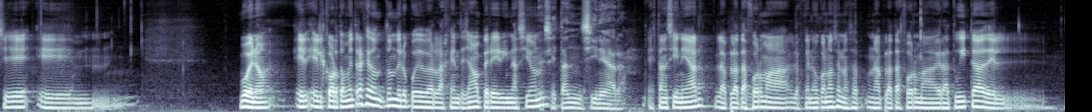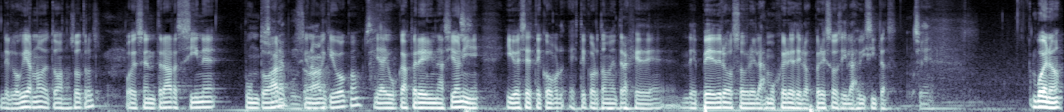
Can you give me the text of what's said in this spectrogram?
Che, eh, bueno, el, el cortometraje, ¿dó- ¿dónde lo puede ver la gente? Se llama Peregrinación. Se está en Cinear. Está en Cinear. La plataforma, los que no conocen, es una plataforma gratuita del, del gobierno, de todos nosotros. Puedes entrar cine.ar, Cine.ar. si no me equivoco, y ahí buscas Peregrinación y, y ves este, cor- este cortometraje de, de Pedro sobre las mujeres de los presos y las visitas. Sí. Bueno,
